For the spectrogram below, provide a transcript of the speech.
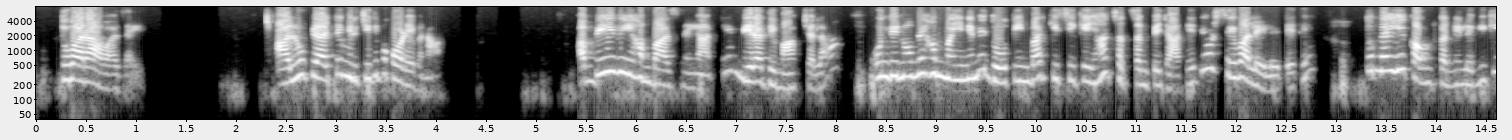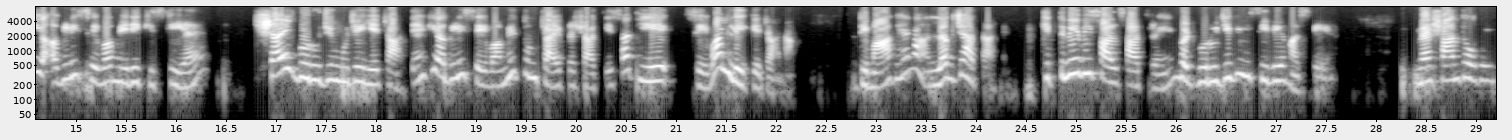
दोबारा आवाज़ आई। आलू, प्याज के मिर्ची के पकौड़े बना। अभी भी हम बाज नहीं आते, मेरा दिमाग चला। उन दिनों में हम महीने में दो तीन बार किसी के यहाँ सत्संग पे जाते थे और सेवा ले लेते थे। तो मैं ये काउंट करने लगी कि अगली सेवा मेरी किसकी है? शायद गुरुजी मुझे ये चाहते हैं कि अगली सेवा में तुम चाय प्रसाद के साथ ये सेवा लेके जाना। दिमाग है ना? लग जाता है। कितने भी साल साथ रहे बट गुरुजी भी इसीलिए हँसते हैं। मैं शांत हो गई।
